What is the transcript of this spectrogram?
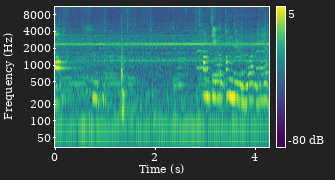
เนาะ ความจริงมันต้องยืนนวดเนี่ย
